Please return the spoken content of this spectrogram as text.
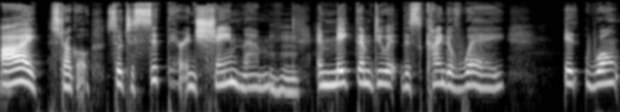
I struggle. So to sit there and shame them and make them do it this kind of way, it won't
